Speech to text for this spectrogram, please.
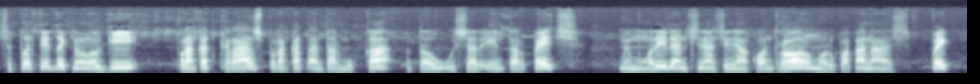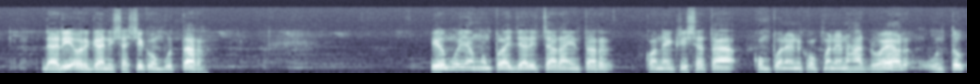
seperti teknologi perangkat keras, perangkat antarmuka atau user interface, memori dan sinyal-sinyal kontrol merupakan aspek dari organisasi komputer. Ilmu yang mempelajari cara interkoneksi serta komponen-komponen hardware untuk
